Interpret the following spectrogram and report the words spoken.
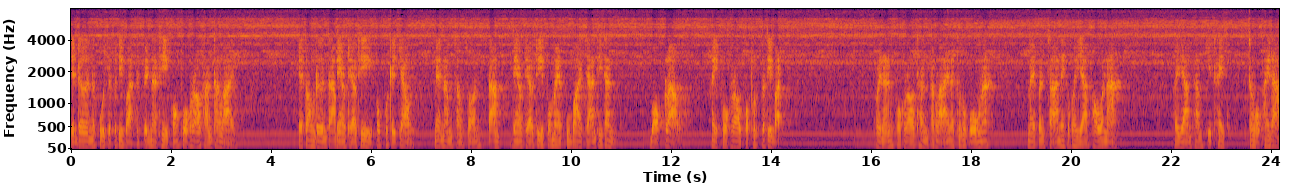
จะเดินและผู้จะปฏิบัติจะเป็นหน้าที่ของพวกเราท่านทั้งหลาย จะต้องเดินตามแนวแถวที่พระพุทธเจ้า แนะนำสั่งสอนตามแนวแถวที่พ่อแม่ครูบาอาจารย์ที่ท่านบอกกล่าว ให้พวกเราประพฤติปฏิบัติ เพราะนั้นพวกเราท่านทั้งหลายนะทุกๆองนะ ในพรรษานี้ก็พยายามภาวนา พยายามทำจิตให้สงบให้ได้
